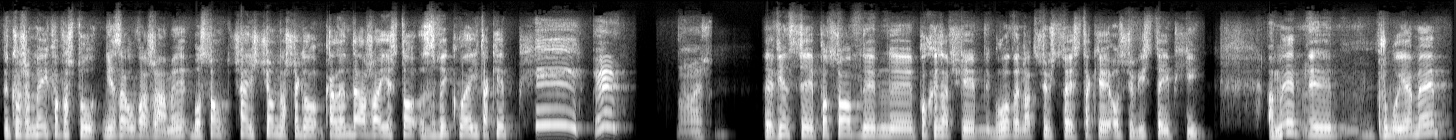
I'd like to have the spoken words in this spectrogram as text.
tylko że my ich po prostu nie zauważamy, bo są częścią naszego kalendarza. Jest to zwykłe i takie No właśnie. Więc y, po co pochylać głowę nad czymś, co jest takie oczywiste i pchi? A my y, próbujemy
